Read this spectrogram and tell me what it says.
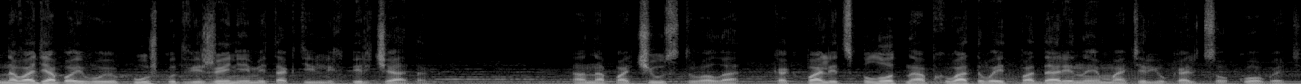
наводя боевую пушку движениями тактильных перчаток. Она почувствовала, как палец плотно обхватывает подаренное матерью кольцо коготь.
